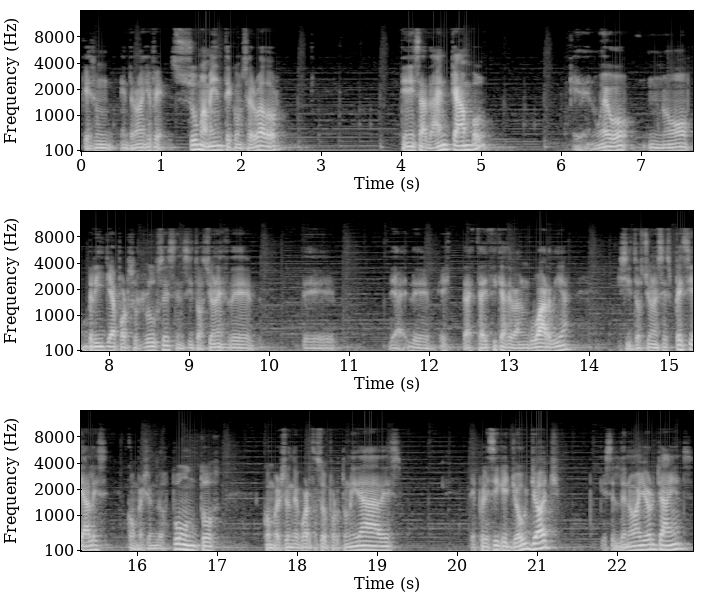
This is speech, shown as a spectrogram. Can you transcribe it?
que es un entrenador en jefe sumamente conservador. Tienes a Dan Campbell, que de nuevo no brilla por sus luces en situaciones de, de, estadísticas de vanguardia y situaciones especiales, conversión de dos puntos, conversión de cuartas oportunidades. Después sigue Joe Judge, que es el de Nueva York Giants,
